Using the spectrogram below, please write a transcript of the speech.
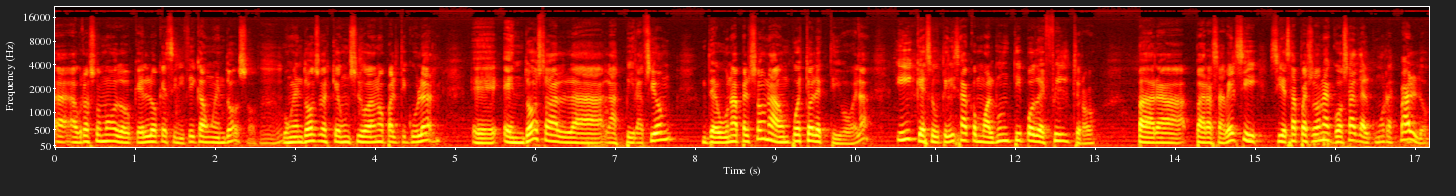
a, a grosso modo qué es lo que significa un endoso. Un endoso es que un ciudadano particular eh, endosa la, la aspiración de una persona a un puesto electivo, ¿verdad? Y que se utiliza como algún tipo de filtro para, para saber si, si esa persona goza de algún respaldo.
